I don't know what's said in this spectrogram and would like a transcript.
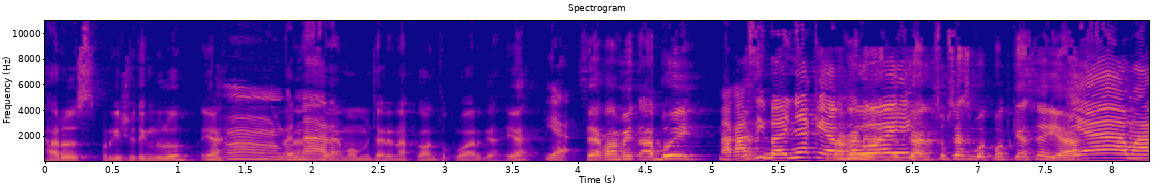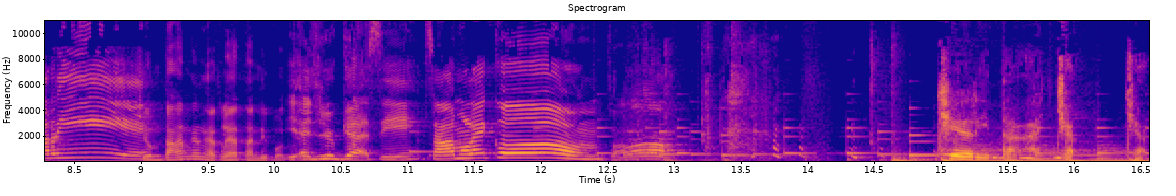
harus pergi syuting dulu ya. Karena benar. Saya mau mencari nafkah untuk keluarga ya. Ya. Saya pamit Abuy. Makasih banyak ya, Silahkan Boy. dilanjutkan. Sukses buat podcastnya ya. Ya, mari. Cium tangan kan nggak kelihatan di podcast. Iya juga sih. Assalamualaikum. Salam. Cerita acak, cak.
